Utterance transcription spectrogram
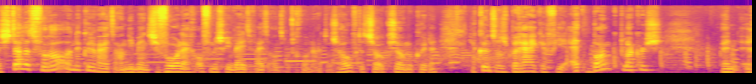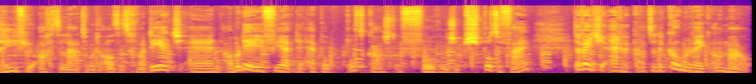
stel het vooral en dan kunnen wij het aan die mensen voorleggen. Of misschien weten wij het antwoord gewoon uit ons hoofd. Dat zou ook zomaar kunnen. Je kunt ons bereiken via bankplakkers. Een review achterlaten wordt altijd gewaardeerd. En abonneer je via de Apple Podcast of volg ons op Spotify. Dan weet je eigenlijk wat er de komende week allemaal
